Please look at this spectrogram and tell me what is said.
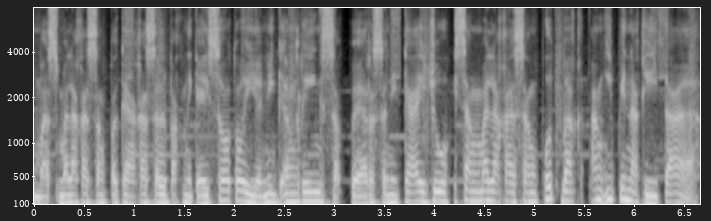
Mas malakas ang pagkakasalpak ni Kai Soto, yanig ang ring sa pwersa ni Kaiju, isang malakas ang putback ang ipinakita.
